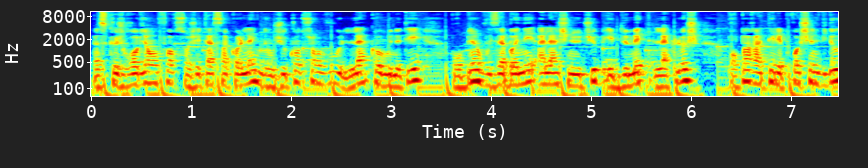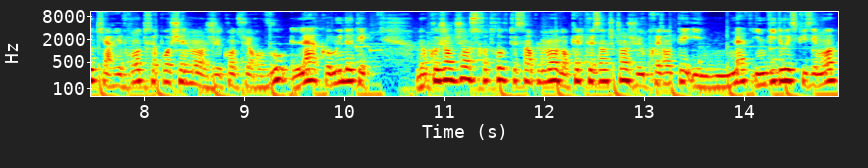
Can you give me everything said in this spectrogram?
parce que je reviens en force sur GTA 5 Online. Donc je compte sur vous, la communauté, pour bien vous abonner à la chaîne YouTube et de mettre la cloche pour pas rater les prochaines vidéos qui arriveront très prochainement. Je compte sur vous, la communauté. Donc aujourd'hui, on se retrouve tout simplement dans quelques instants. Je vais vous présenter une, une vidéo, excusez-moi,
